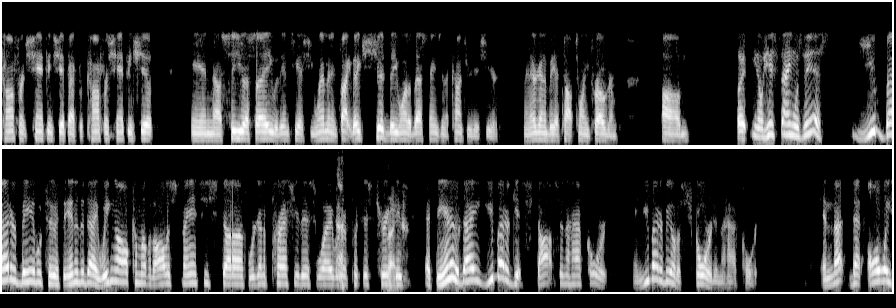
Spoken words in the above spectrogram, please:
conference championship after conference championship in uh, CUSA with MTSU Women. In fact, they should be one of the best teams in the country this year. I mean, they're going to be a top 20 program. Um, but you know, his thing was this: you better be able to at the end of the day we can all come up with all this fancy stuff. We're going to press you this way. We're going to put this trick right. at the end of the day you better get stops in the half court and you better be able to score it in the half court. And that that always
